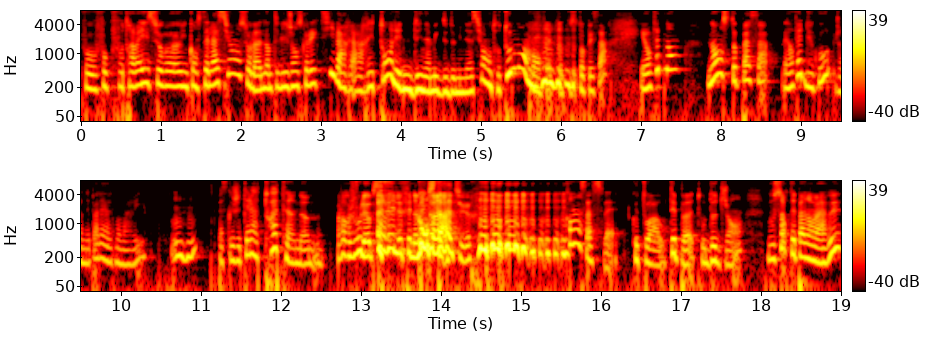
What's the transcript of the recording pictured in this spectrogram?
Faut, faut, faut travailler sur euh, une constellation, sur l'intelligence collective. Arr- Arrêtons les dynamiques de domination entre tout le monde, en fait. Faut, faut stopper ça. Et en fait, non. Non, on stoppe pas ça. Et en fait, du coup, j'en ai parlé avec mon mari. Mhm. Parce que j'étais là, toi, t'es un homme. Alors, je voulais observer le phénomène dans la nature. Comment ça se fait que toi, ou tes potes, ou d'autres gens, vous sortez pas dans la rue,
